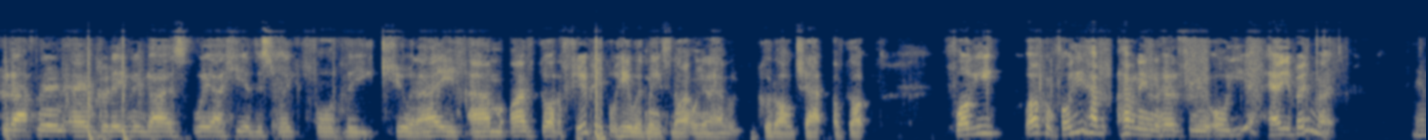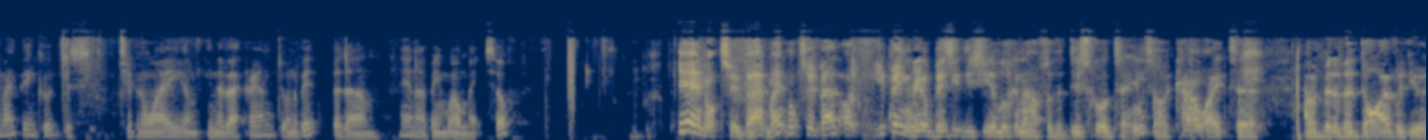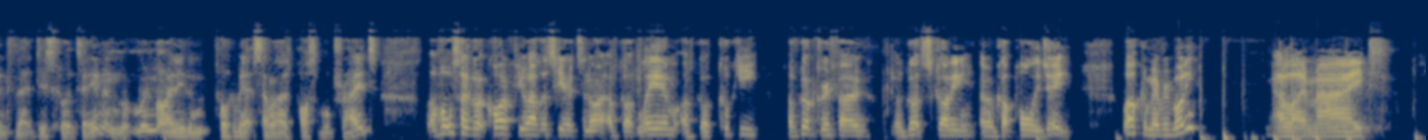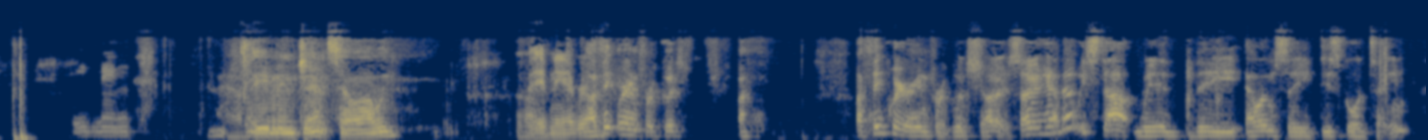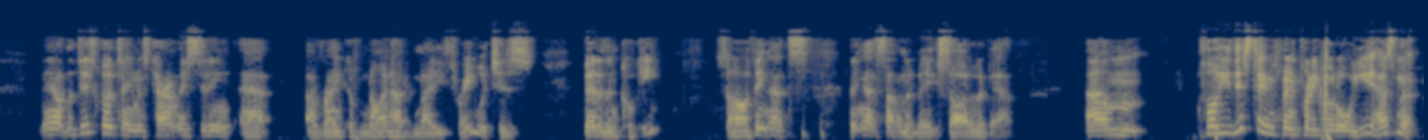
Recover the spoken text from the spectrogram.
Good afternoon and good evening, guys. We are here this week for the Q and A. Um, I've got a few people here with me tonight. We're going to have a good old chat. I've got Floggy. Welcome, Floggy. Haven't haven't even heard from you all year. How you been, mate? Yeah, mate, been good. Just chipping away um, in the background, doing a bit. But um, yeah, no, been well, mate. Yourself? Yeah, not too bad, mate. Not too bad. I, you've been real busy this year looking after the Discord team, so I can't wait to have a bit of a dive with you into that Discord team, and we might even talk about some of those possible trades. I've also got quite a few others here tonight. I've got Liam, I've got Cookie, I've got Griffo, I've got Scotty, and I've got Paulie G. Welcome, everybody. Hello, mate. Evening. Evening, gents. How are we? Uh, evening, I everyone. think we're in for a good. I, I think we're in for a good show. So, how about we start with the LMC Discord team? Now, the Discord team is currently sitting at a rank of 983, which is better than Cookie. So, I think that's I think that's something to be excited about. Um, Floggy, this team's been pretty good all year, hasn't it?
